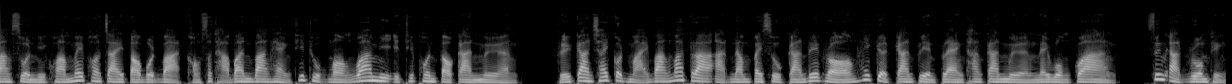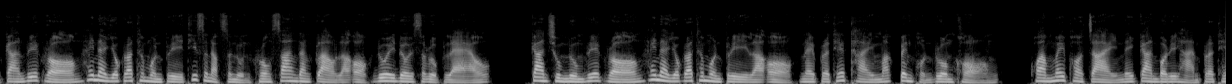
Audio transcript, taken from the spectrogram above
บางส่วนมีความไม่พอใจต่อบทบาทของสถาบันบางแห่งที่ถูกมองว่ามีอิทธิพลต่อการเมือง หรือการใช้กฎหมายบางมาตราอาจนำไปสู่การเรียกร้องให้เกิดการเปลี่ยนแปลงทางการเมืองในวงกว้าง ซึ่งอาจรวมถึงการเรียกร้องให้นายกรัฐมนตรีที่สนับสนุนโครงสร้างดังกล่าวลาออกด้วยโดยสรุปแล้วการชุมนุมเรียกร้องให้นายกรัฐมนตรีลาออกในประเทศไทยมักเป็นผลรวมของ ความไม่พอใจในการบริหารประเท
